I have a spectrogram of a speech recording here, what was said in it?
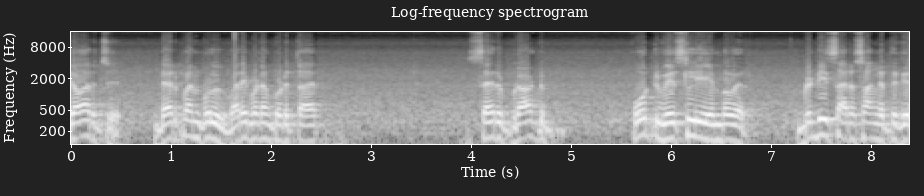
ஜார்ஜ் டர்பன்புல் வரைபடம் கொடுத்தார். சர் பிராட் போர்ட் வெஸ்லி என்பவர் பிரிட்டிஷ் அரசாங்கத்துக்கு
